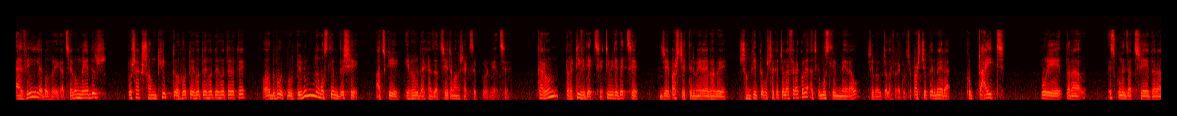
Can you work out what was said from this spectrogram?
অ্যাভেইলেবল হয়ে গেছে এবং মেয়েদের পোশাক সংক্ষিপ্ত হতে হতে হতে হতে হতে অদ্ভুত। বিভিন্ন মুসলিম দেশে আজকে এভাবে দেখা যাচ্ছে, এটা মানুষ অ্যাকসেপ্ট করে নিয়েছে। কারণ তারা টিভি দেখছে টিভিতে দেখছে যে পাশ্চাত্যের মেয়েরা এভাবে সংক্ষিপ্ত পোশাকে চলাফেরা করে, আজকে মুসলিম মেয়েরাও সেভাবে চলাফেরা করছে। পাশ্চাত্যের মেয়েরা খুব টাইট পরে তারা স্কুলে যাচ্ছে, তারা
